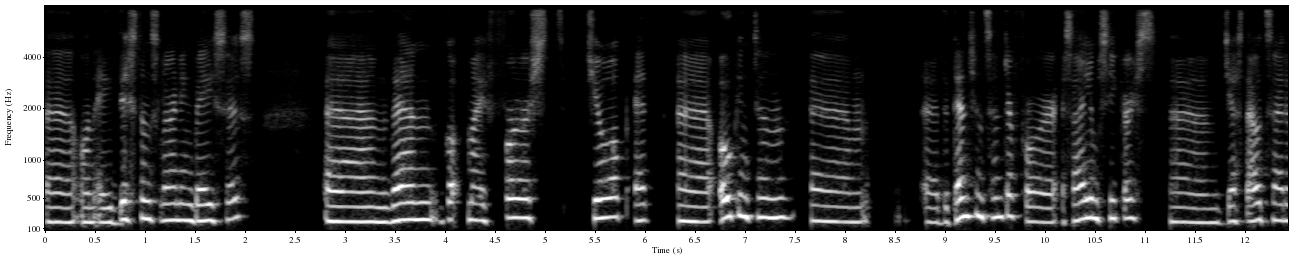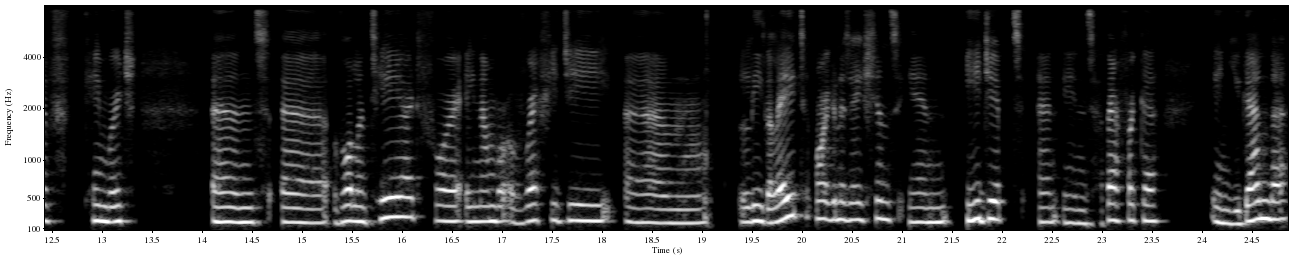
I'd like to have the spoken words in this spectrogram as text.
uh, on a distance learning basis. And then got my first job at uh, Oakington um, a detention center for asylum seekers um, just outside of Cambridge and uh, volunteered for a number of refugee um, legal aid organizations in Egypt and in South Africa, in Uganda.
